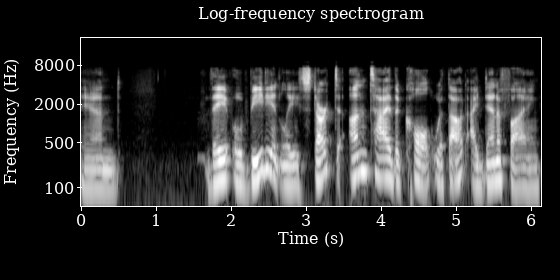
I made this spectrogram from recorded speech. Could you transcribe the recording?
And they obediently start to untie the colt without identifying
